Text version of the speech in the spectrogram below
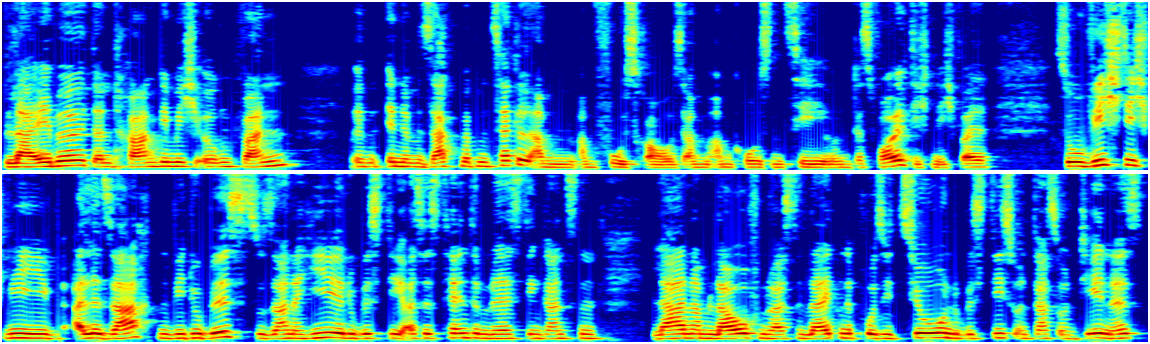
bleibe, dann tragen die mich irgendwann in, in einem Sack mit einem Zettel am, am Fuß raus, am, am großen Zeh. Und das wollte ich nicht, weil so wichtig, wie alle sagten, wie du bist, Susanne hier, du bist die Assistentin, du hast den ganzen Laden am Laufen, du hast eine leitende Position, du bist dies und das und jenes.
